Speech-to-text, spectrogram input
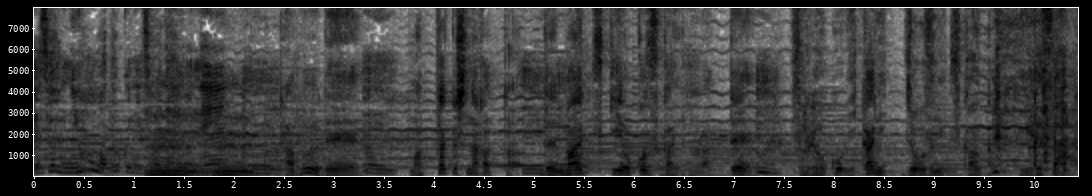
えそう日本は特にそうだよね。うんうん。タブーでうん。全くしなかった。うん。で毎月お小遣いもらって、うん。それをこういかに上手に使うかっていうさ。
